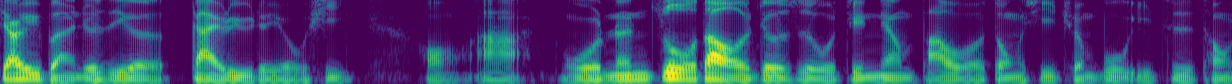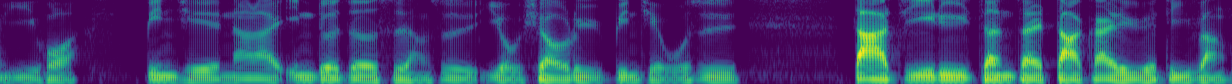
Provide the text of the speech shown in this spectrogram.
交易本来就是一个概率的游戏。哦啊，我能做到的就是我尽量把我的东西全部一致统一化，并且拿来应对这个市场是有效率，并且我是大几率站在大概率的地方，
